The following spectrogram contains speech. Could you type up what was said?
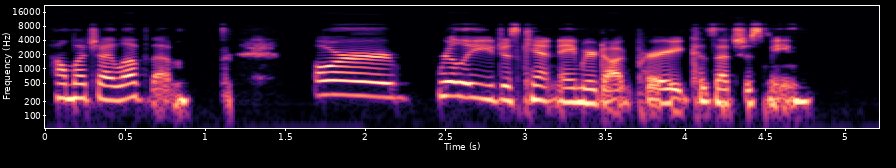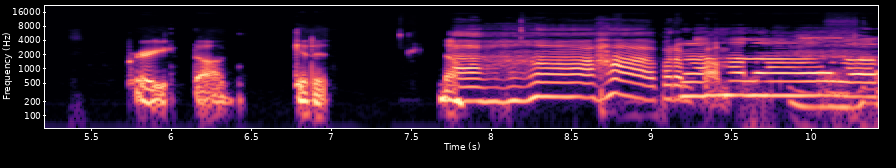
how much I love them. Or really, you just can't name your dog Prairie because that's just mean. Prairie dog. Get it? No. Uh-huh, but I'm Uh,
